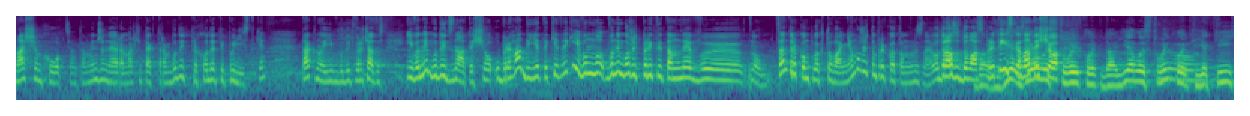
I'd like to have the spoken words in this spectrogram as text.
нашим хлопцям, там інженерам, архітекторам будуть приходити повістки, так ну їм будуть вручатись, і вони будуть знати, що у бригади є такі, такі, вони можуть прийти там не в ну центр комплектування, а можуть, наприклад, там не знаю, одразу до вас Да, прийти є, і сказати, є що лист виклик, да, є лист виклик, Ну. який,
